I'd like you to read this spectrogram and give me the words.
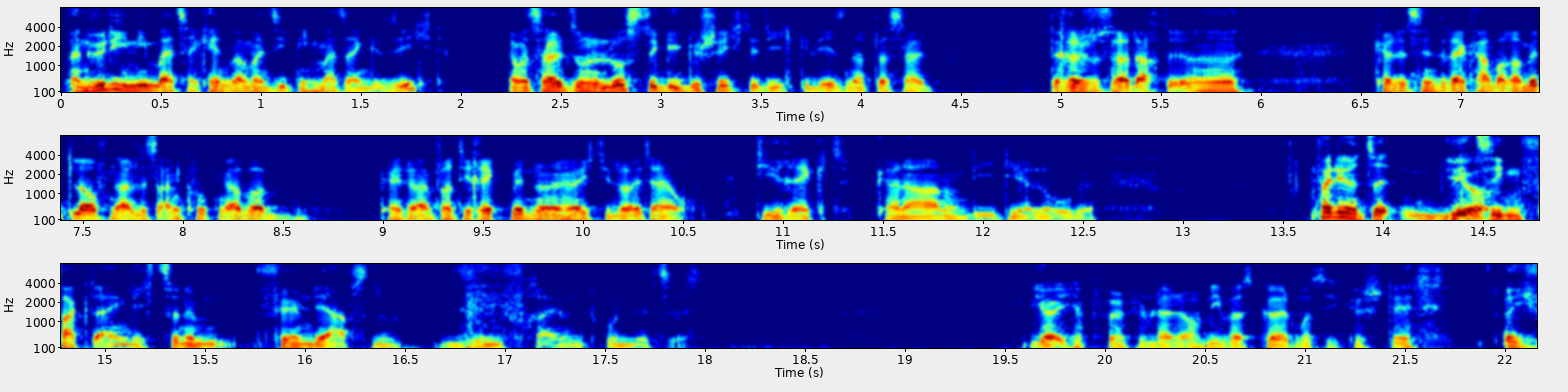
Man würde ihn niemals erkennen, weil man sieht nicht mal sein Gesicht. Aber es ist halt so eine lustige Geschichte, die ich gelesen habe, dass halt der Regisseur dachte, äh, könnte jetzt hinter der Kamera mitlaufen, alles angucken, aber kann ich doch einfach direkt mit und dann höre ich die Leute auch direkt, keine Ahnung, die Dialoge. Fand ich uns einen Ja. witzigen Fakt eigentlich zu einem Film, der absolut sinnfrei und unnütz ist. Ja, ich habe von dem Film leider noch nie was gehört, muss ich gestehen. Ich,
